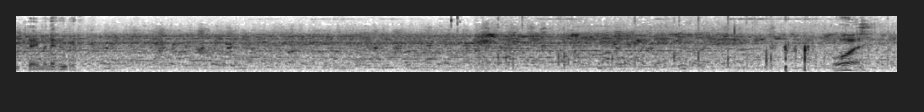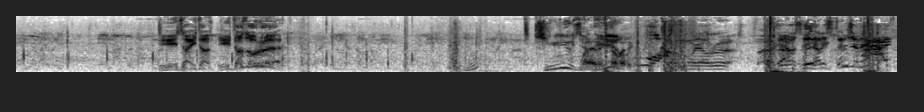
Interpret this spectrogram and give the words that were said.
Nyt ei mene hyvin. Oi. いたいたいたぞ俺桐生じゃねえよこの野郎紛らわしいなりしてんじゃねえ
